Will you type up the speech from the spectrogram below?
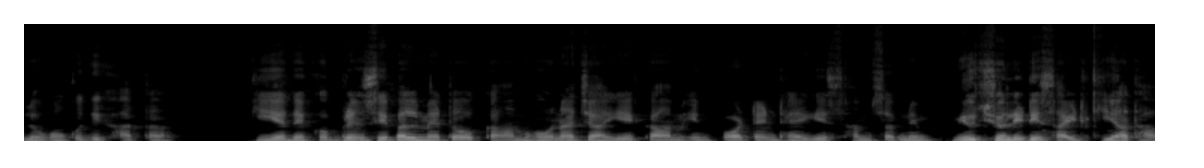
लोगों को दिखाता कि ये देखो प्रिंसिपल में तो काम होना चाहिए, काम इंपॉर्टेंट है, ये हम सबने म्यूचुअली डिसाइड किया था।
